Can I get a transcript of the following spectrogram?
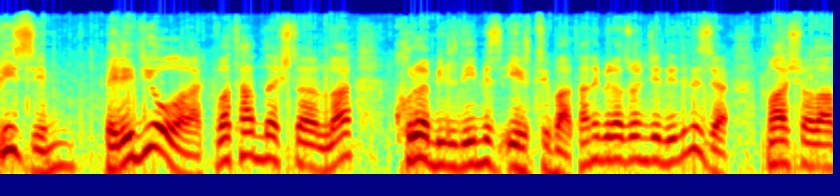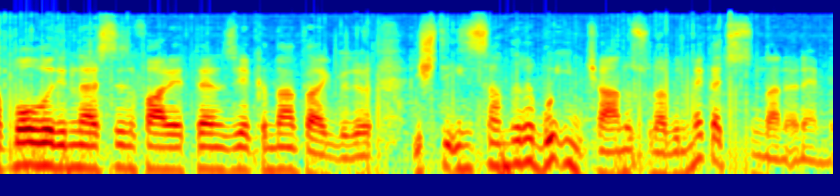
Bizim belediye olarak vatandaşlarla kurabildiğimiz irtibat. Hani biraz önce dediniz ya maşallah bol ve dinler sizin faaliyetlerinizi yakından takip ediyor. İşte insanlara bu imkanı sunabilmek açısından önemli.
